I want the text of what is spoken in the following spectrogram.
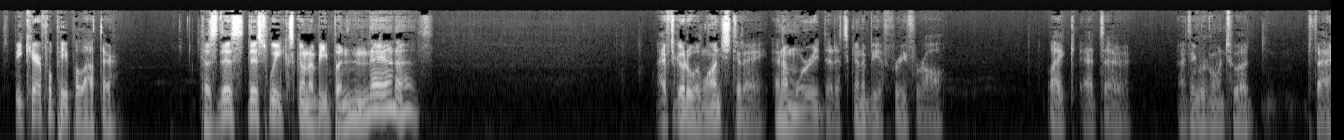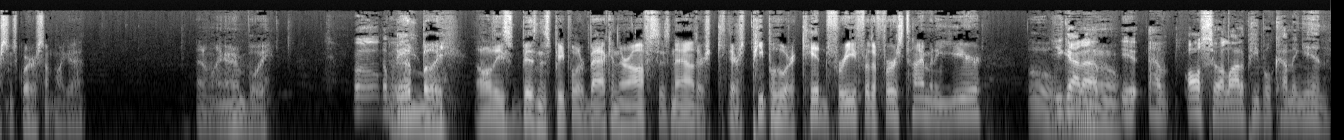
Just be careful, people out there, because this this week's going to be bananas. I have to go to a lunch today, and I'm worried that it's going to be a free for all. Like at, uh, I think we're going to a fashion square or something like that. And I'm like, oh boy. Oh, Oh boy! All these business people are back in their offices now. There's there's people who are kid free for the first time in a year. Oh, You got to no. you have also a lot of people coming in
